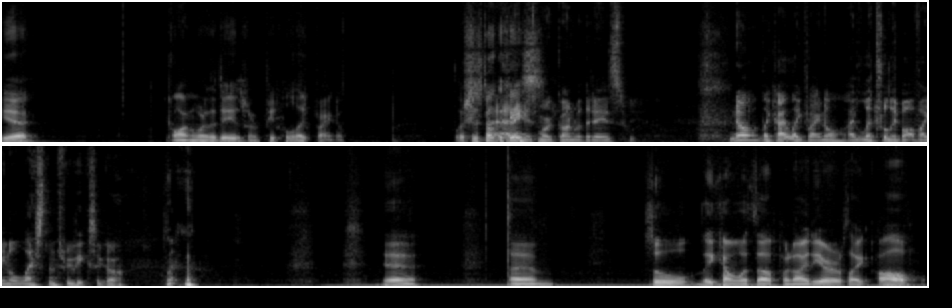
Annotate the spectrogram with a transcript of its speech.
Yeah. Gone were the days when people like vinyl. Which is I, not the I think case. it's more gone with the days. No, like I like vinyl. I literally bought vinyl less than three weeks ago. Yeah. Um so they come with up an idea of like, oh,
